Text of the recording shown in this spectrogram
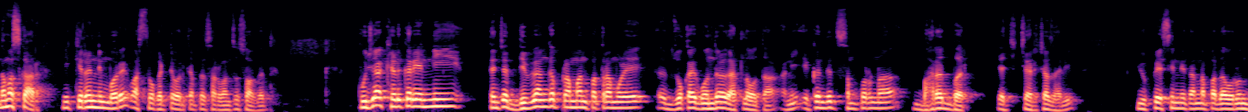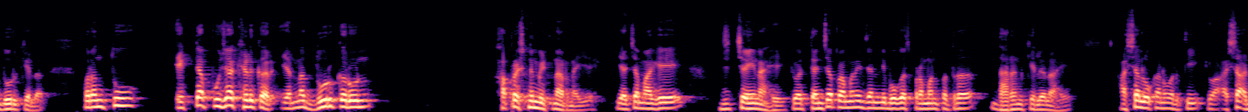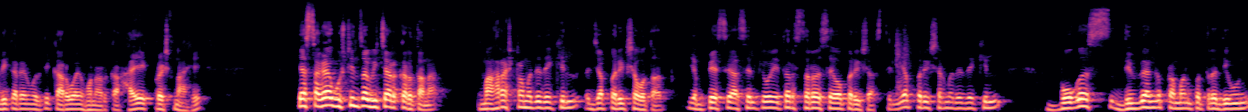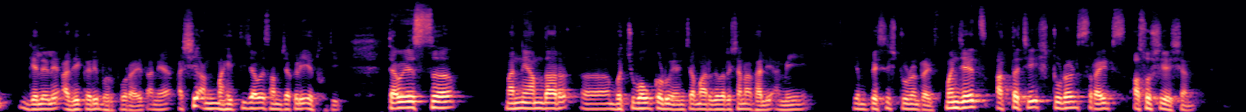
नमस्कार मी किरण निंबोरे वास्तवकट्ट्यावरती आपल्या सर्वांचं स्वागत. पूजा खेडकर यांनी त्यांच्या दिव्यांग प्रमाणपत्रामुळे जो काही गोंधळ घातला होता आणि एकंदरीत संपूर्ण भारतभर याची चर्चा झाली. यू पी एस सीने त्यांना पदावरून दूर केलं. परंतु एकट्या पूजा खेडकर यांना दूर करून हा प्रश्न मिटणार नाही आहे याच्या मागे जी चैन आहे किंवा त्यांच्याप्रमाणे ज्यांनी बोगस प्रमाणपत्र धारण केलेलं आहे अशा लोकांवरती किंवा अशा अधिकाऱ्यांवरती कारवाई होणार का? हा एक प्रश्न आहे. या सगळ्या गोष्टींचा विचार करताना महाराष्ट्रामध्ये देखील ज्या परीक्षा होतात एम पी एस सी असेल किंवा इतर सरळ सेवा परीक्षा असतील या परीक्षांमध्ये देखील बोगस दिव्यांग प्रमाणपत्र देऊन गेलेले अधिकारी भरपूर आहेत आणि अशी माहिती ज्यावेळेस आमच्याकडे येत होती त्यावेळेस मान्य आमदार बच्चूभाऊ कडू यांच्या मार्गदर्शनाखाली आम्ही M P S C student rights म्हणजेच आत्ताची स्टुडंट्स राईट्स असोसिएशन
